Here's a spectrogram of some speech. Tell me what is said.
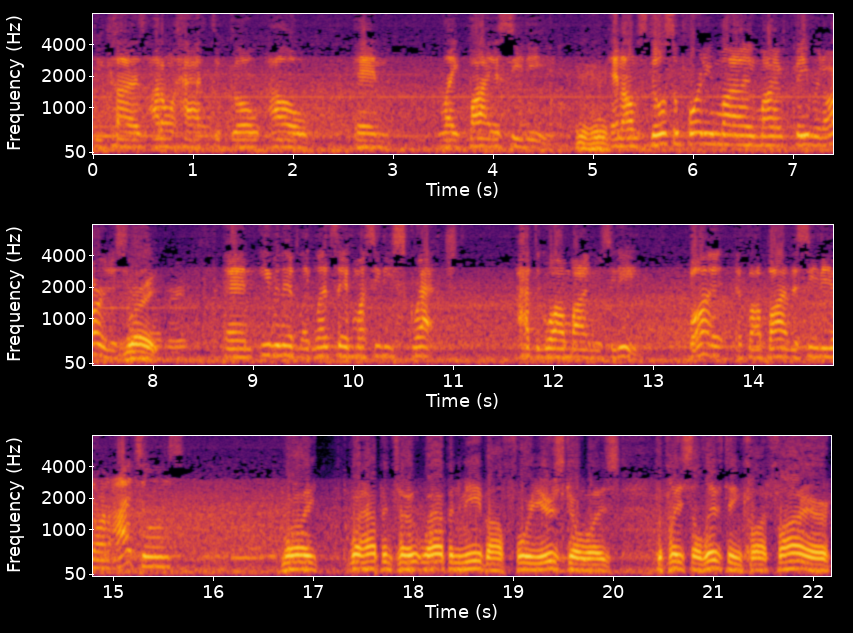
because I don't have to go out and like buy a CD. And I'm still supporting my my favorite artists. or Right. whatever. And even if like let's say if my CD scratched, I have to go out and buy a new CD. But if I buy the CD on iTunes, Well, like, what happened to what happened to me about four years ago was the place I lived in caught fire.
